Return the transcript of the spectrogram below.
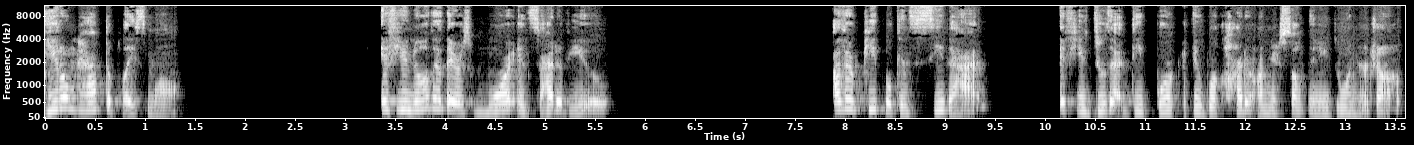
You don't have to play small. If you know that there's more inside of you, other people can see that if you do that deep work, if you work harder on yourself than you do on your job.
